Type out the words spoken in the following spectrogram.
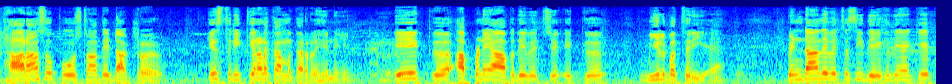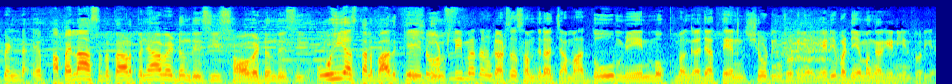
1800 ਪੋਸਟਾਂ ਤੇ ਡਾਕਟਰ ਕਿਸ ਤਰੀਕੇ ਨਾਲ ਕੰਮ ਕਰ ਰਹੇ ਨੇ ਇਹ ਇੱਕ ਆਪਣੇ ਆਪ ਦੇ ਵਿੱਚ ਇੱਕ ਮੀਲ ਪੱਥਰੀ ਹੈ। ਪਿੰਡਾਂ ਦੇ ਵਿੱਚ ਅਸੀਂ ਦੇਖਦੇ ਹਾਂ ਕਿ ਪਿੰਡ ਪਹਿਲਾਂ ਹਸਪਤਾਲ 50 ਬੈੱਡ ਹੁੰਦੇ ਸੀ 100 ਬੈੱਡ ਹੁੰਦੇ ਸੀ ਉਹੀ ਹਸਪਤਾਲ ਵੱਧ ਕੇ ਸ਼ੋਰਟਲੀ ਮੈਂ ਤੁਹਾਨੂੰ ਡਾਕਟਰ ਸਾਹਿਬ ਸਮਝਣਾ ਚਾਹਾਂ ਦੋ ਮੇਨ ਮੁੱਖ ਮੰਗਾਂ ਜਾਂ ਤਿੰਨ ਛੋਟੀਆਂ ਛੋਟੀਆਂ ਜਿਹੜੀਆਂ ਵੱਡੀਆਂ ਮੰਗਾਂ ਕਿਹੜੀਆਂ ਤੁਹਾਡੀਆਂ?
